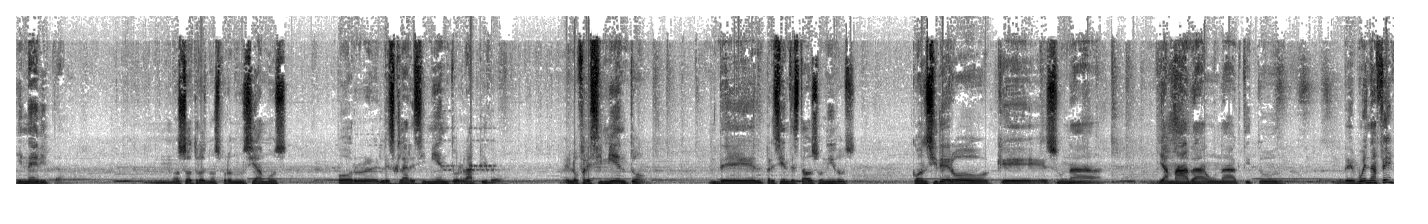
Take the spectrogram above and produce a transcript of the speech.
inédita. Nosotros nos pronunciamos por el esclarecimiento rápido, el ofrecimiento del presidente de Estados Unidos. Considero que es una llamada, una actitud de buena fe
